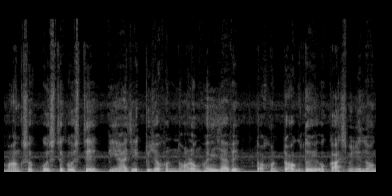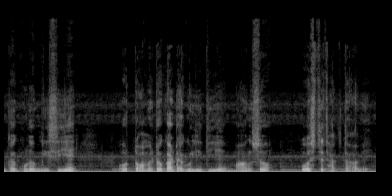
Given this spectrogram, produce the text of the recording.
মাংস কষতে কষতে পেঁয়াজ একটু যখন নরম হয়ে যাবে, তখন টক দই ও কাশ্মীরি লঙ্কা গুঁড়ো মিশিয়ে ও টমেটো কাটাগুলি দিয়ে মাংস কষতে থাকতে হবে।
